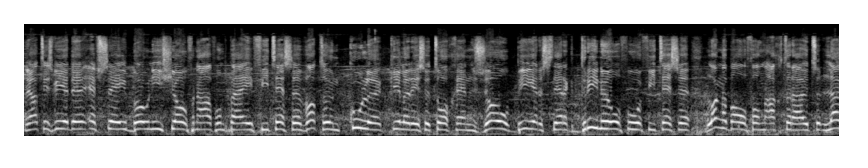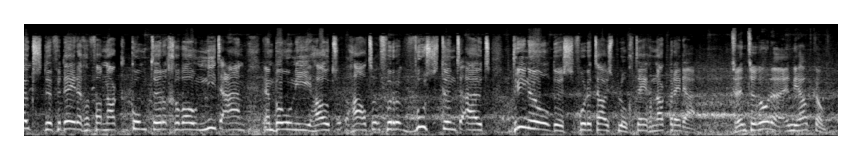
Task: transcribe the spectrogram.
Ja, het is weer de FC Boni Show vanavond bij Vitesse. Wat een coole killer is het toch. En zo berensterk 3-0 voor Vitesse. Lange bal van achteruit. Luiks, de verdediger van NAC, komt er gewoon niet aan. En Boni houdt, haalt verwoestend uit. 3-0 dus voor de thuisploeg tegen NAC Breda. Twente Roda en die Houtkamp.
